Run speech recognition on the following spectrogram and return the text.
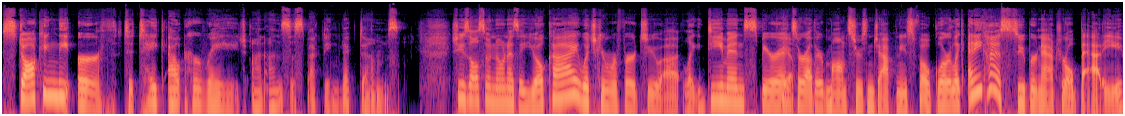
stalking the earth to take out her rage on unsuspecting victims. She's also known as a yokai, which can refer to uh, like demons, spirits, Yep. or other monsters in Japanese folklore, like any kind of supernatural baddie.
